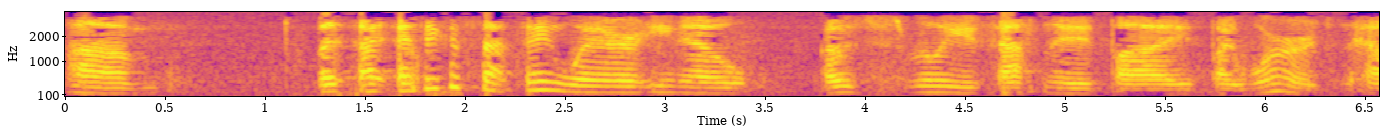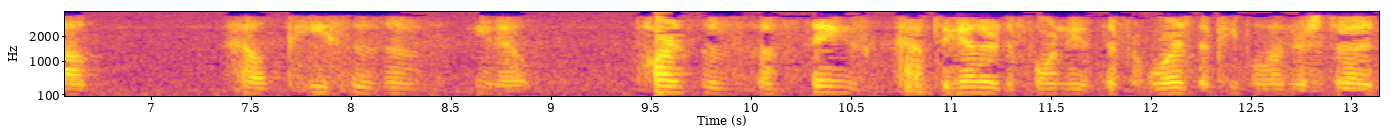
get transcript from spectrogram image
Um, but I, I think it's that thing where you know I was just really fascinated by by words and how how pieces of you know parts of, of things come together to form these different words that people understood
